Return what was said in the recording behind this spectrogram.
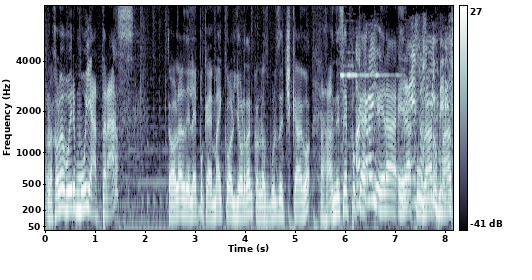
A lo mejor me voy a ir muy atrás. Te voy a hablar de la época de Michael Jordan con los Bulls de Chicago. Ajá. En esa época Ah, caray. era, era Eso sí jugar interesa. más.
